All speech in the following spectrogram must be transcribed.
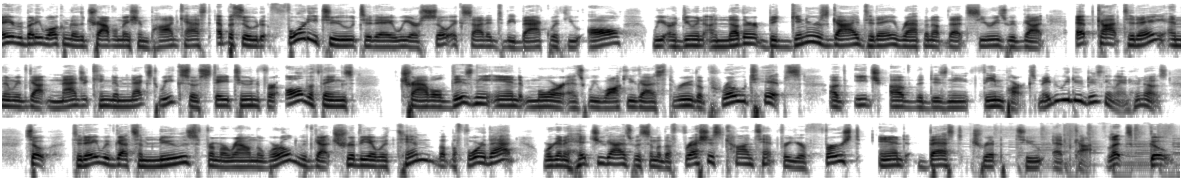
Hey, everybody, welcome to the Travel Travelmation Podcast, episode 42. Today, we are so excited to be back with you all. We are doing another beginner's guide today, wrapping up that series. We've got Epcot today, and then we've got Magic Kingdom next week. So stay tuned for all the things travel, Disney, and more as we walk you guys through the pro tips of each of the Disney theme parks. Maybe we do Disneyland, who knows? So today we've got some news from around the world. We've got trivia with Tim, but before that, we're going to hit you guys with some of the freshest content for your first and best trip to Epcot. Let's go.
